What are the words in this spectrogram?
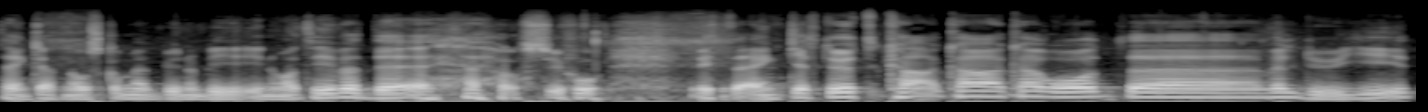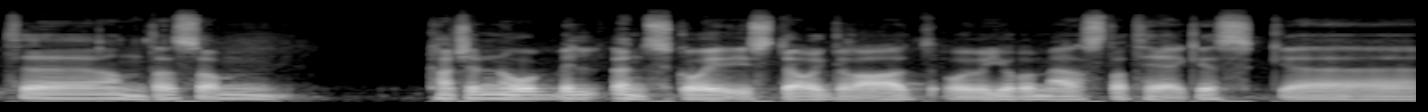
tenker at nå skal vi begynne å bli innovative. Det høres jo litt enkelt ut. Hva, hva, hva råd uh, vil du gi til andre som kanskje nå vil ønske i større grad å jobbe mer strategisk uh,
